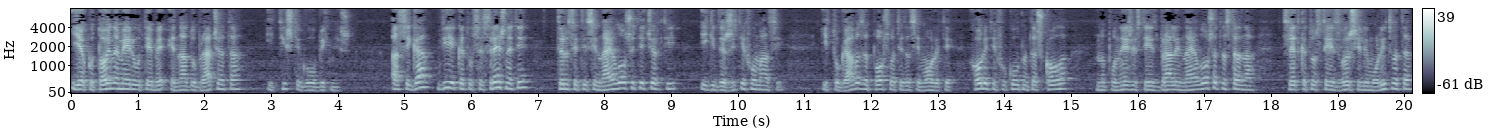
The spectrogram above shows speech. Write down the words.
И ако той намери от тебе една добра черта, и ти ще го обикнеш. А сега, вие като се срещнете, търсите си най-лошите черти и ги държите в ума си. И тогава започвате да се молите, ходите в окултната школа, но понеже сте избрали най-лошата страна, след като сте извършили молитвата,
